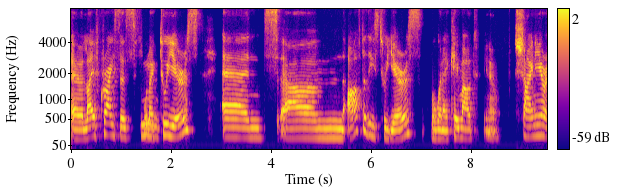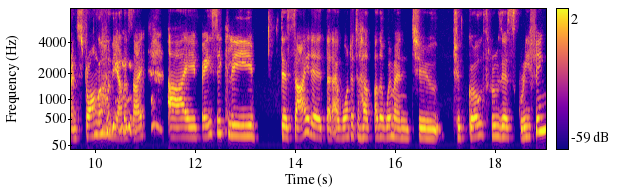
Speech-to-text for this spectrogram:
a life crisis for mm. like two years. And um, after these two years, when I came out, you know, shinier and stronger on the other side, I basically decided that I wanted to help other women to to go through this grieving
